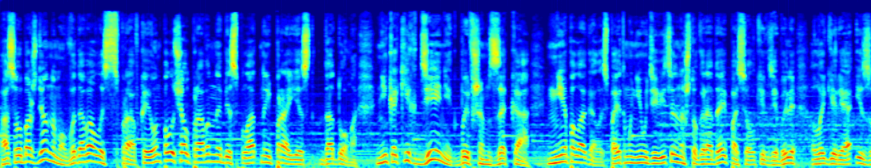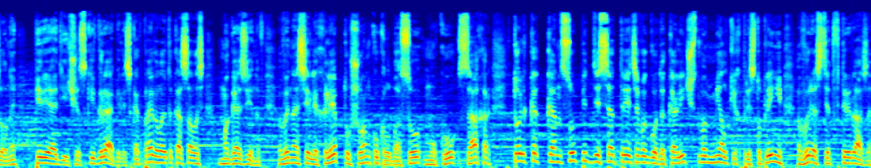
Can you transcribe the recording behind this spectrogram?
Освобожденному выдавалась справка, и он получал право на бесплатный проезд до дома. Никаких денег бывшим ЗК не полагалось, поэтому неудивительно, что города и поселки, где были лагеря и зоны, периодически грабились. Как правило, это касалось магазинов. Выносили хлеб, тушенку, колбасу, муку, сахар. Только к концу 50 1953 года количество мелких преступлений вырастет в три раза.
